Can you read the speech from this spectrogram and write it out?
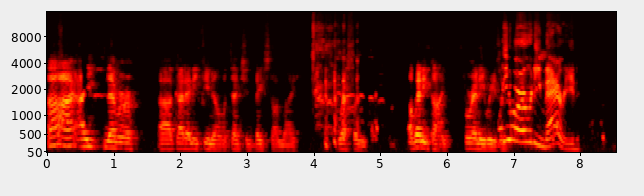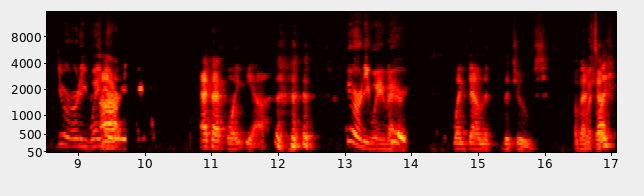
I, uh, I, I, never uh, got any female attention based on my wrestling of any kind for any reason. Well, you were already married. You were already way uh, married. Uh, at that point, yeah. You're already way married. Went down the, the tubes eventually.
